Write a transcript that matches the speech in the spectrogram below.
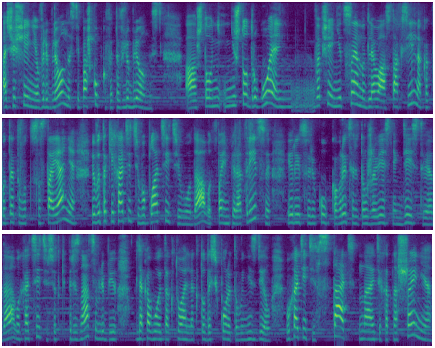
ощущение влюбленности, Паш Кубков – это влюбленность, что ничто другое вообще не ценно для вас так сильно, как вот это вот состояние, и вы таки хотите воплотить его, да, вот по императрице и рыцарю кубков. Рыцарь это уже вестник действия, да, вы хотите все-таки признаться в любви, для кого это актуально, кто до сих пор этого не сделал. Вы хотите встать на этих отношениях,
